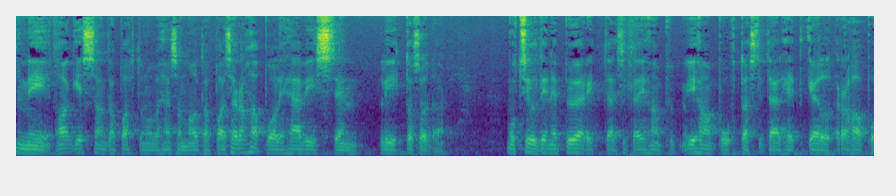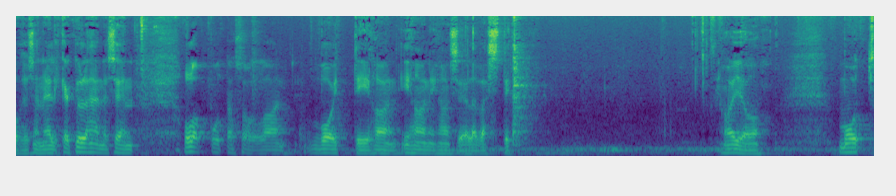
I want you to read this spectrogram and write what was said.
Niin Agissa on tapahtunut vähän samalla tapaa. Se rahapuoli hävisi sen liittosodan mutta silti ne pyörittää sitä ihan, ihan puhtaasti tällä hetkellä rahapohjaisena. Eli kyllähän ne sen lopputasollaan voitti ihan, ihan, ihan selvästi. No joo, mutta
